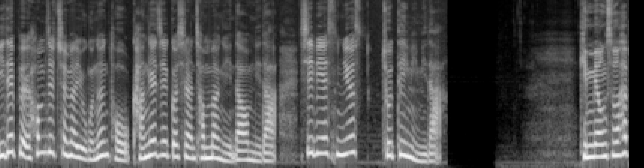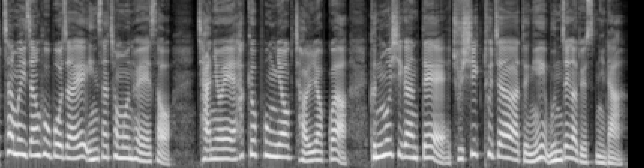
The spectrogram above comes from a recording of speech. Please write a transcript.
이 대표의 험지 출마 요구는 더욱 강해질 것이란 전망이 나옵니다. CBS 뉴스 조태임입니다. 김명수 합참의장 후보자의 인사청문회에서 자녀의 학교폭력 전력과 근무 시간대 주식 투자 등이 문제가 됐습니다.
